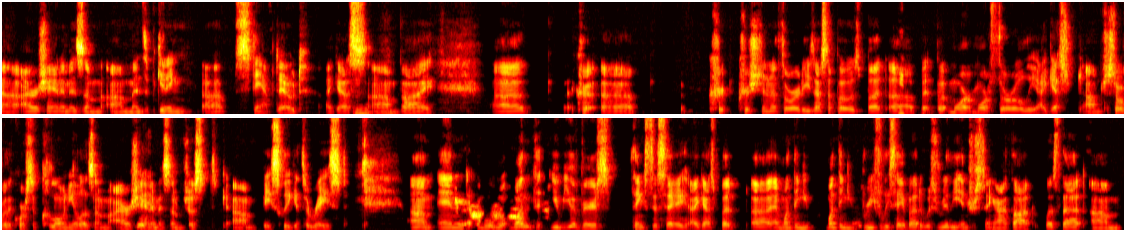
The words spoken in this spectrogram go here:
uh, Irish animism um, ends up getting uh, stamped out, I guess, mm-hmm. um, by Christian authorities, I suppose, but uh, but but more more thoroughly, I guess, um, just over the course of colonialism, Irish yeah. animism just um, basically gets erased. Um, and one th- you, you have various things to say, I guess, but uh, and one thing you one thing you briefly say about it was really interesting. I thought was that um,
